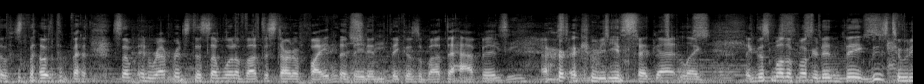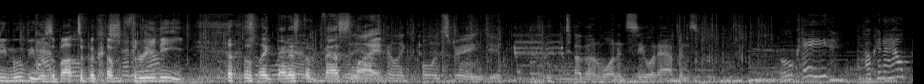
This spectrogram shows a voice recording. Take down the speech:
That was, that was the best. Some, in reference to someone about to start a fight that they didn't think was about to happen. Easy. I heard a comedian said that. Like, like this motherfucker didn't think this 2D movie was about to become 3D. I was like, that is the best It's line. kind of like pulling strings. You tug on one and see what happens. Okay. How can I help?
